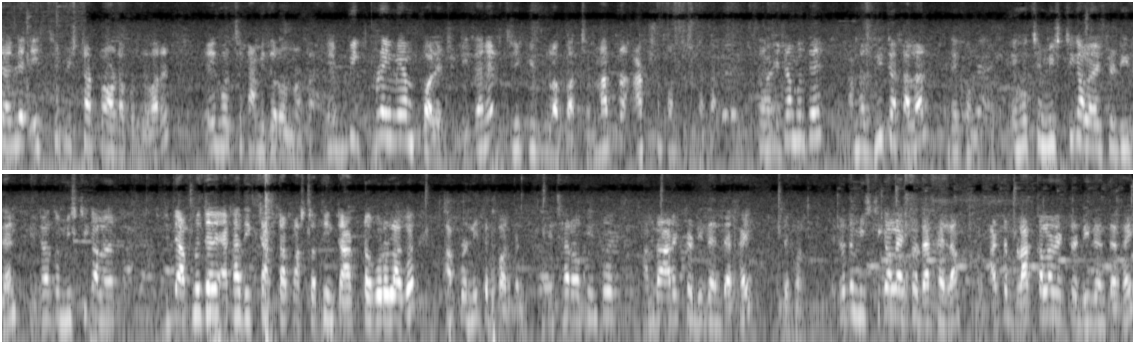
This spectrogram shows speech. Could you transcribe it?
চাইলে এই থ্রি পিসটা আপনারা অর্ডার করতে পারেন। এই হচ্ছে কামিজের অন্যটা হেভি প্রিমিয়াম কোয়ালিটি ডিজাইনের থ্রি পিসগুলো পাচ্ছেন। মাত্র আটশো পঞ্চাশ টাকা। তো এটার মধ্যে আমরা দুইটা কালার দেখুন এই হচ্ছে মিষ্টি কালার একটা ডিজাইন। এটা তো মিষ্টি কালার যদি আপনাদের একাধিক চারটা, পাঁচটা, তিনটা, আটটা করে লাগে আপনারা নিতে পারবেন। এছাড়াও কিন্তু আমরা আরেকটা ডিজাইন দেখাই, দেখুন এটা তো মিষ্টি কালার একটা দেখাইলাম, আর একটা ব্ল্যাক কালার একটা ডিজাইন দেখাই,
